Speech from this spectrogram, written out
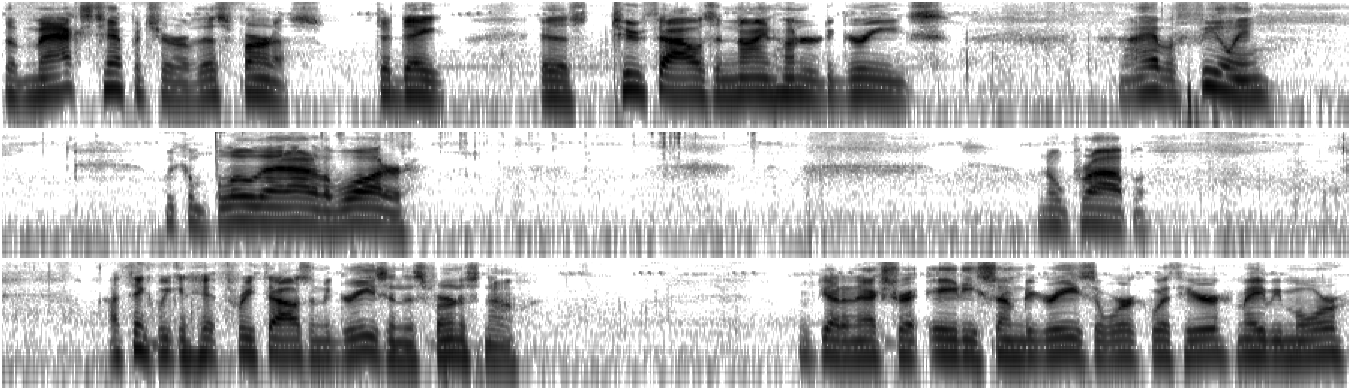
The max temperature of this furnace to date is 2,900 degrees. I have a feeling we can blow that out of the water. No problem. I think we can hit 3,000 degrees in this furnace now. We've got an extra 80 some degrees to work with here, maybe more.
